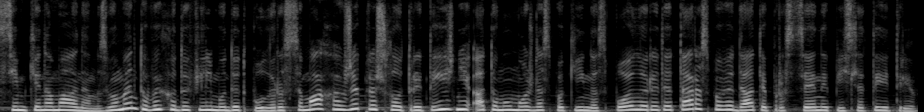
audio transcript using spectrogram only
всім кіноманам! З моменту виходу фільму Дедпул Росомаха вже пройшло три тижні, а тому можна спокійно спойлерити та розповідати про сцени після титрів.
